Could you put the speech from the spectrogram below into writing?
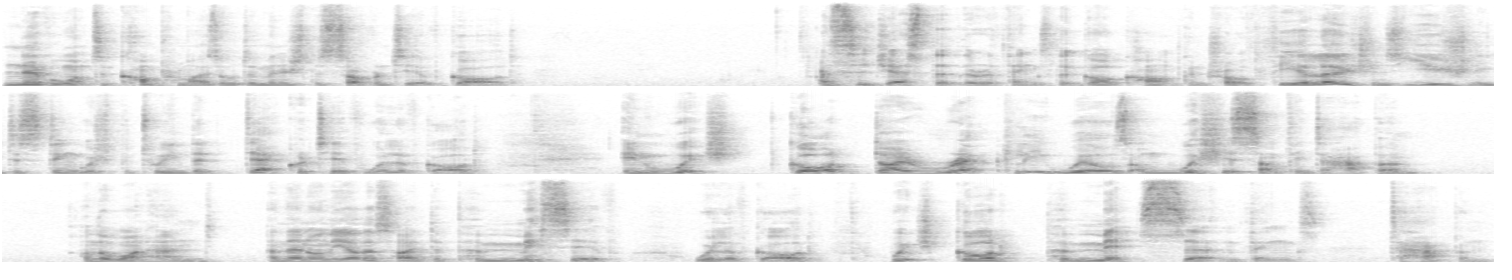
never want to compromise or diminish the sovereignty of God and suggest that there are things that God can't control. Theologians usually distinguish between the decretive will of God, in which God directly wills and wishes something to happen, on the one hand, and then on the other side, the permissive will of God, which God permits certain things to happen,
